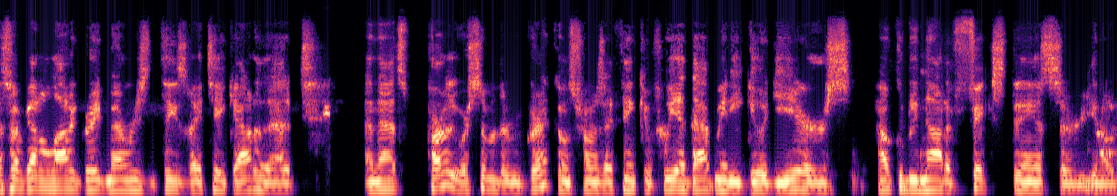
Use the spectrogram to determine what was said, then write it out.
So I've got a lot of great memories and things that I take out of that. And that's partly where some of the regret comes from is I think if we had that many good years, how could we not have fixed this? Or, you know,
